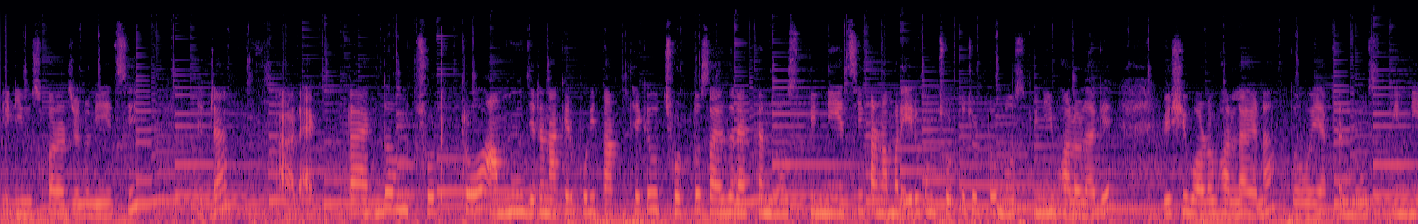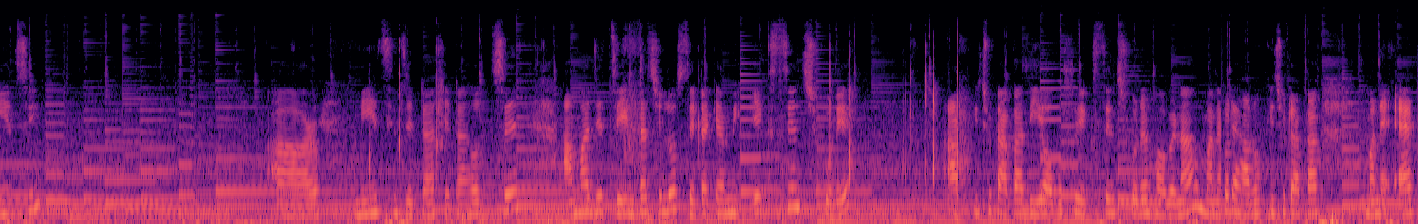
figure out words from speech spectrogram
ডেলি ইউজ করার জন্য নিয়েছি। এটা আর একটা একদম ছোট্ট, আমি যেটা নাকের পরি তার থেকেও ছোট্ট সাইজের একটা নোজ পিন নিয়েছি, কারণ আমার এরকম ছোট্ট ছোট্ট নোজ পিনই ভালো লাগে। বেশি বড় ভালো লাগে না, তো এই একটা নোজ পিন নিয়েছি। আর নিয়েছি যেটা, সেটা হচ্ছে আমার যে চেনটা ছিল, সেটাকে আমি এক্সচেঞ্জ করে আর কিছু টাকা দিয়ে অবশ্যই এক্সচেঞ্জ করে হবে না। মানে করে আরও কিছু টাকা মানে অ্যাড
